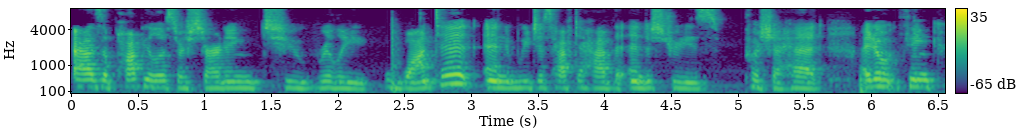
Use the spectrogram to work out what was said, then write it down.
as a populace are starting to really want it, and we just have to have the industries push ahead. I don't think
